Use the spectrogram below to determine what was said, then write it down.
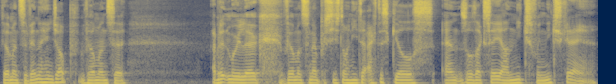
Veel mensen vinden geen job. Veel mensen hebben het moeilijk. Veel mensen hebben precies nog niet de echte skills. En zoals ik zei, ja, niks voor niks krijgen.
